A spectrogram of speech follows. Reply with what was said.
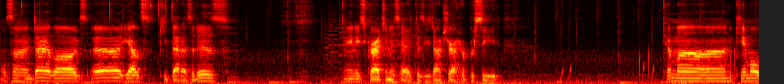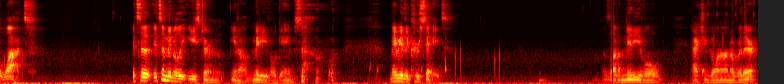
On dialogues. Uh, yeah, let's keep that as it is. And he's scratching his head because he's not sure how to proceed. Come on, Camelot. It's a it's a Middle Eastern, you know, medieval game, so maybe the Crusades. There's a lot of medieval action going on over there.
